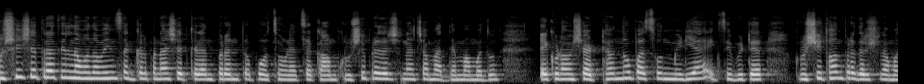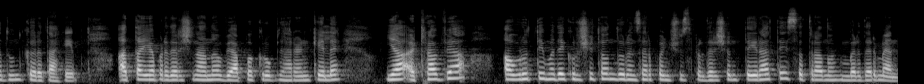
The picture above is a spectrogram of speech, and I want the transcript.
कृषी क्षेत्रातील नवनवीन संकल्पना शेतकऱ्यांपर्यंत पोहोचवण्याचं काम कृषी प्रदर्शनाच्या माध्यमामधून एकोणीसशे अठ्ठ्याण्णवपासून मीडिया एक्झिबिटर कृषीथॉन प्रदर्शनामधून करत आहे. आता या प्रदर्शनानं व्यापक रूप धारण केलंय. या अठराव्या आवृत्तीमध्ये कृषीथॉन दोन हजार पंचवीस प्रदर्शन तेरा ते सतरा नोव्हेंबर दरम्यान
